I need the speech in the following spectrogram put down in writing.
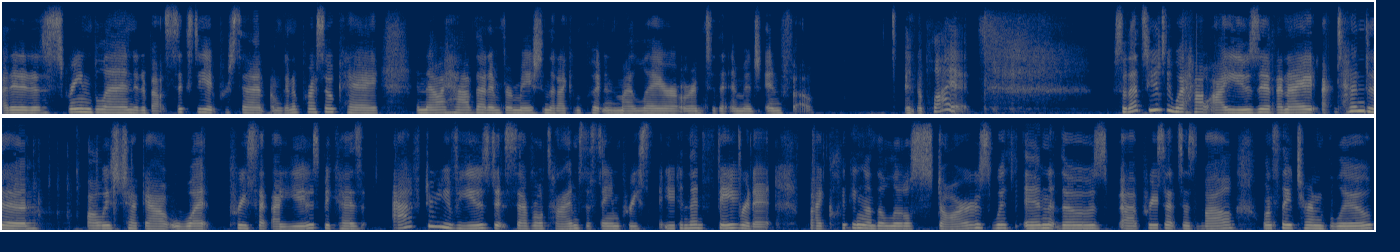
I did it at a screen blend at about 68%. I'm going to press OK. And now I have that information that I can put in my layer or into the image info and apply it. So that's usually what, how I use it, and I, I tend to always check out what preset I use because after you've used it several times, the same preset, you can then favorite it by clicking on the little stars within those uh, presets as well. Once they turn blue,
